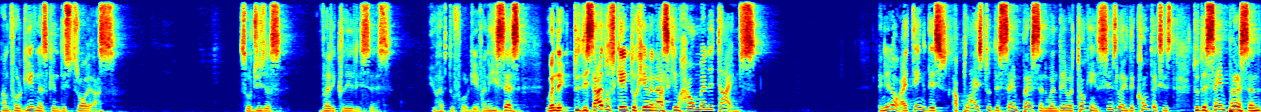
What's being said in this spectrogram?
Unforgiveness can destroy us. So Jesus very clearly says, You have to forgive. And he says, when the, disciples came to him and asked him, How many times? And you know, I think this applies to the same person when they were talking. It seems like the context is to the same person,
